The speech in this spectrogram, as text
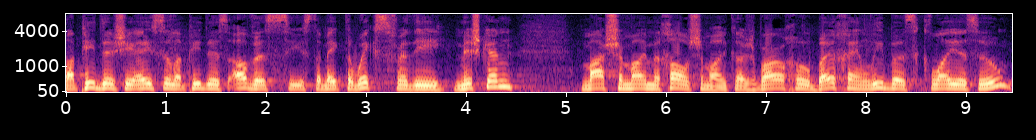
Lapidus Sheesa Lapidus Avis. He used to make the wicks for the Mishkan. Ma Shemai Michal Shemai Kash Baruch Beichen Libas Klayasu.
